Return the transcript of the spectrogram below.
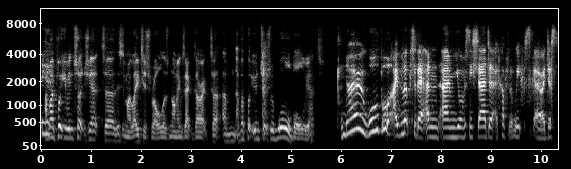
Have I put you in touch yet? Uh, this is my latest role as non-exec director. Um, have I put you in touch with Wallball yet? No, Warble. I've looked at it, and um, you obviously shared it a couple of weeks ago. I just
